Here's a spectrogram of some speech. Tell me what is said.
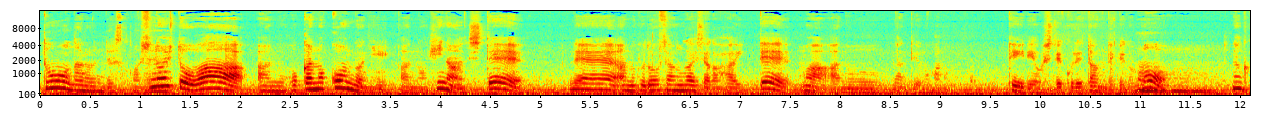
どうなるんですかね？その人はあの他のコンドにあの避難してであの不動産会社が入ってまああのなんていうのかな手入れをしてくれたんだけども、なんか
